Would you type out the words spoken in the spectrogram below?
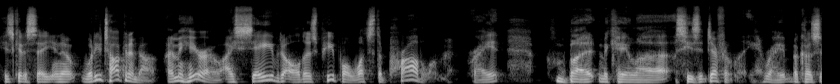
he's going to say, you know, what are you talking about? I'm a hero. I saved all those people. What's the problem? Right. But Michaela sees it differently, right? Because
